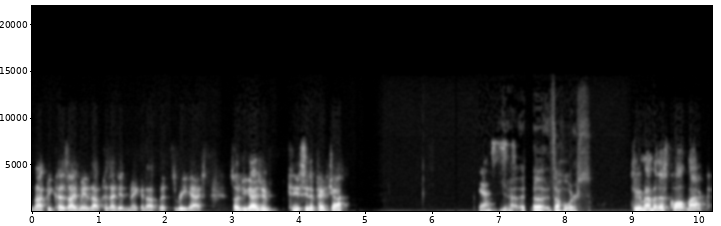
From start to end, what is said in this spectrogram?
not because I made it up, because I didn't make it up. It's rehashed. So, do you guys can you see the picture? Yes. Yeah, it's a, it's a horse. Do you remember this quote, Mark?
